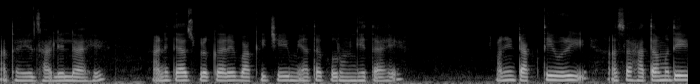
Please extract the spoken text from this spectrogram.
आता हे झालेलं आहे. आणि त्याच प्रकारे बाकीचे मी आता करून घेत आहे. आणि टाकतेवेळी असा असं हातामध्ये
